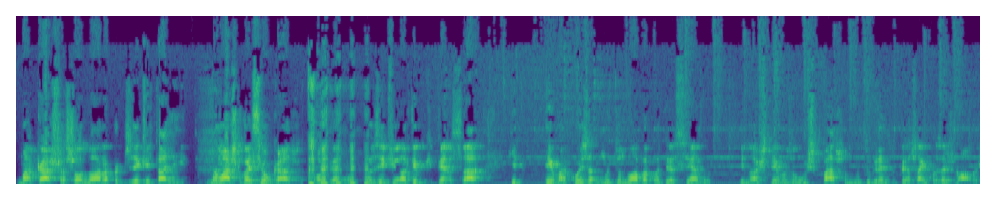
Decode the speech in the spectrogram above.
uma caixa sonora para dizer que ele está ali. Não acho que vai ser o caso, obviamente, mas enfim, nós temos que pensar que tem uma coisa muito nova acontecendo e nós temos um espaço muito grande para pensar em coisas novas.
